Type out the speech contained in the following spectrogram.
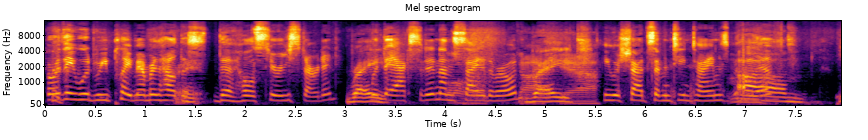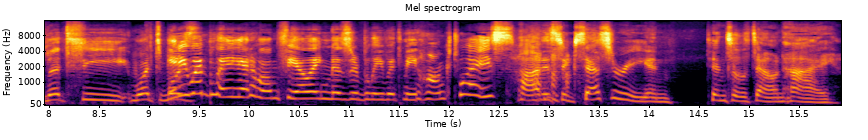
Or they would replay. Remember how this the whole series started? Right. With the accident on the side of the road. right. Yeah. He was shot 17 times, but he lived. Let's see what's what's Anyone playing at home failing miserably with me, honk twice. hottest accessory in Tinseltown High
